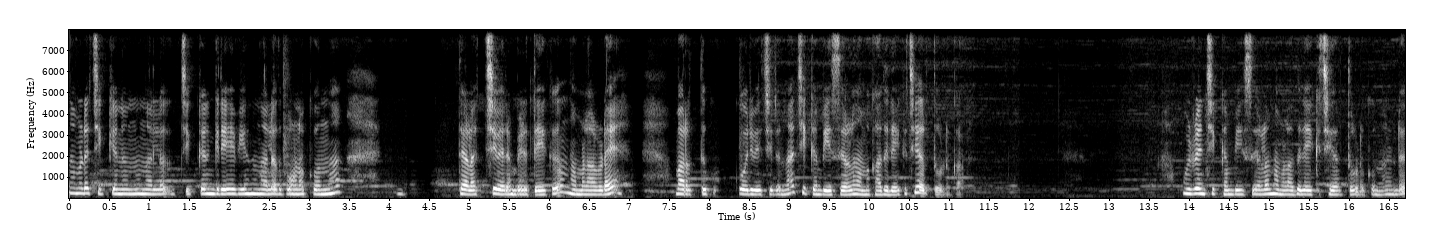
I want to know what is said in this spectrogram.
നമ്മുടെ ചിക്കൻ ഒന്ന് നല്ല ചിക്കൻ ഗ്രേവി ഒന്ന് നല്ലതുപോണൊക്കെ ഒന്ന് തിളച്ച് വരുമ്പോഴത്തേക്ക് നമ്മളവിടെ വറുത്ത് കോരി വെച്ചിരുന്ന ചിക്കൻ പീസുകൾ നമുക്കതിലേക്ക് ചേർത്ത് കൊടുക്കാം. മുഴുവൻ ചിക്കൻ പീസുകളും നമ്മളതിലേക്ക് ചേർത്ത് കൊടുക്കുന്നുണ്ട്.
